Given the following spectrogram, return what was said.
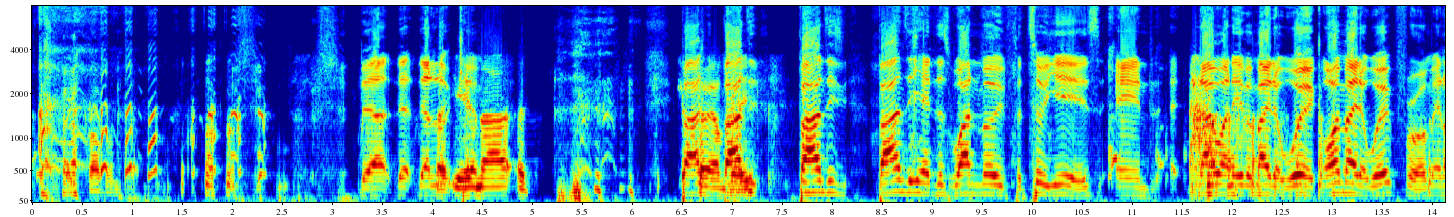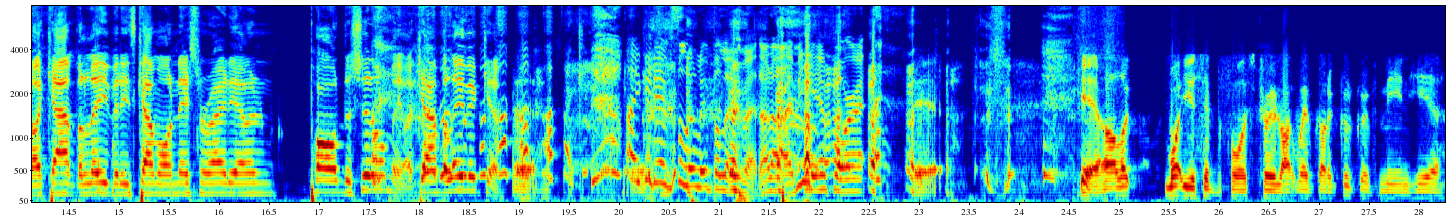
a big problem. now, now, now look, but, yeah, no, it, Barnes, Barnes, Barnesy had this one move for two years, and no one ever made it work. I made it work for him, and I can't believe that he's come on national radio and piled the shit on me. I can't believe it, Kim. I can absolutely believe it, and I'm here for it. Yeah. Yeah. Oh, look, what you said before is true. Like we've got a good group of men here.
